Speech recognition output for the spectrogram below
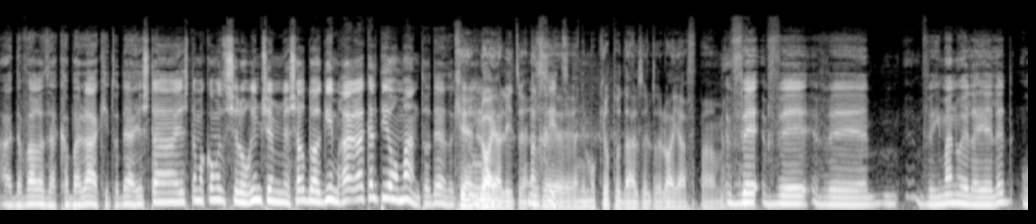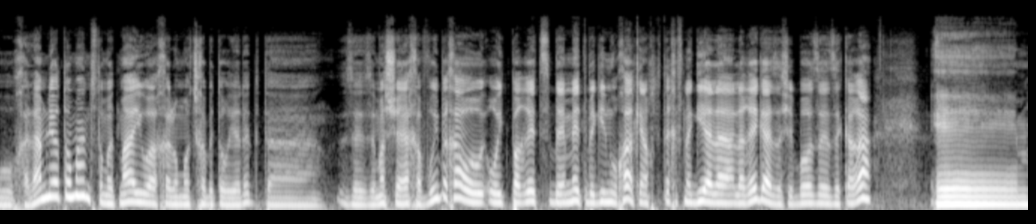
הדבר הזה, הקבלה, כי אתה יודע, יש את המקום הזה של הורים שהם ישר דואגים, רק, רק אל תהיה אומן, אתה יודע, זה כן, כאילו כן, לא היה לי את זה. מלחיץ. זה, אני מוקיר תודה על זה, זה לא היה אף פעם. ועמנואל הילד, הוא חלם להיות אומן? זאת אומרת, מה היו החלומות שלך בתור ילד? אתה... זה, זה משהו שהיה חבוי בך, או, או התפרץ באמת בגיל מאוחר? כי אנחנו תכף נגיע ל, לרגע הזה שבו זה, זה קרה. אמ,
